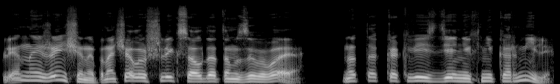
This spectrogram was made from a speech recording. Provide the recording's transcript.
Пленные женщины поначалу шли к солдатам завывая, но так как весь день их не кормили,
